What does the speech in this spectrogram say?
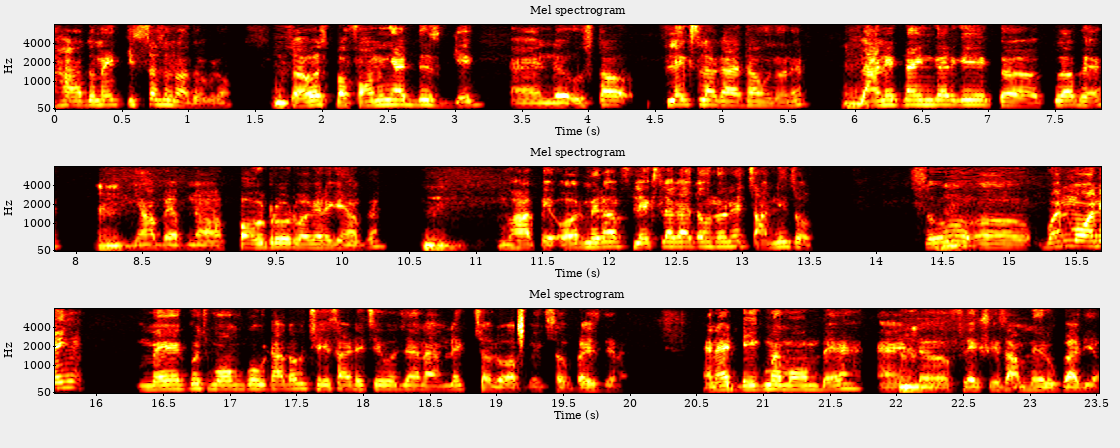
हाँ तो मैं एक किस्सा सुनाता हूँ bro so I was performing at this gig and uh, उसका फ्लेक्स लगाया था उन्होंने। प्लैनेट नाइन करके एक क्लब है। हम्म, यहाँ पे अपना पाउड रोड वगैरह के यहाँ पे। हम्म, वहाँ पे। और मेरा फ्लेक्स लगाया था उन्होंने चांदनी चौक। सो वन मॉर्निंग मैं कुछ मॉम को उठाता हूँ छह साढ़े छह बजे एंड आई एम लाइक चलो आपको एक सरप्राइज़ देना है। And I take my mom there and. Flex के सामने रुका दिया।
